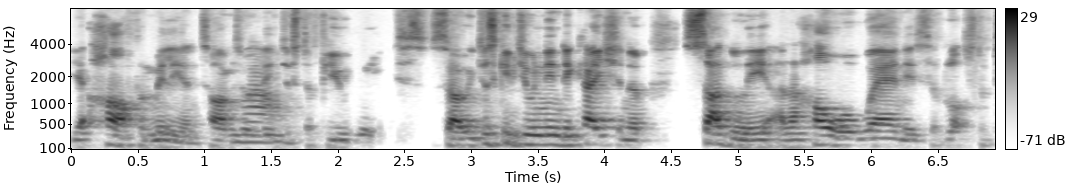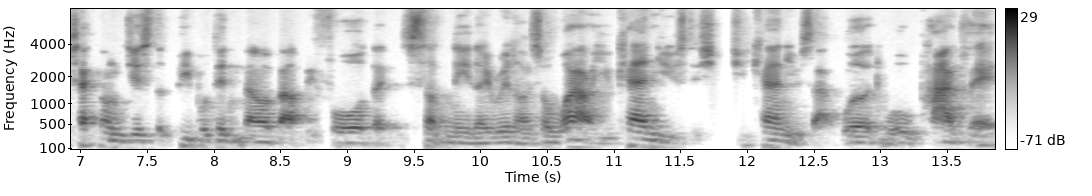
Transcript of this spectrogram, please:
yeah, half a million times wow. within just a few weeks. So it just gives you an indication of suddenly and a whole awareness of lots of technologies that people didn't know about before. That suddenly they realize, oh wow, you can use this, you can use that Wordwall, Padlet,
